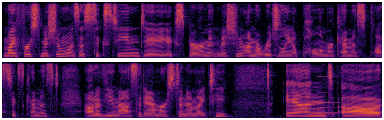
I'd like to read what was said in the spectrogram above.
My first mission was a 16-day experiment mission. I'm originally a polymer chemist, plastics chemist, out of UMass at Amherst and MIT. And uh,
